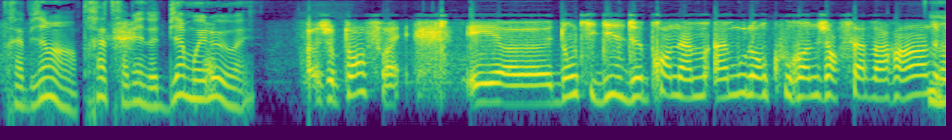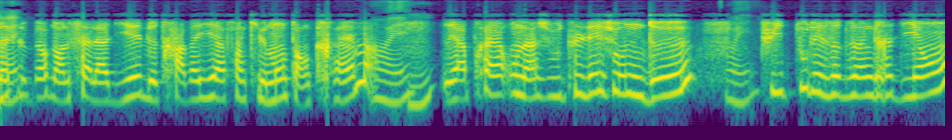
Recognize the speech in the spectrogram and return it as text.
Très bien, très très bien. Il doit être bien moelleux, ouais. Euh, Je pense, ouais. Et euh, donc ils disent de prendre un, un moule en couronne genre Savarin, de Ouais. mettre le beurre dans le saladier, de le travailler afin qu'il monte en crème. Oui, Et après on ajoute les jaunes d'œufs, oui. puis tous les autres ingrédients,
